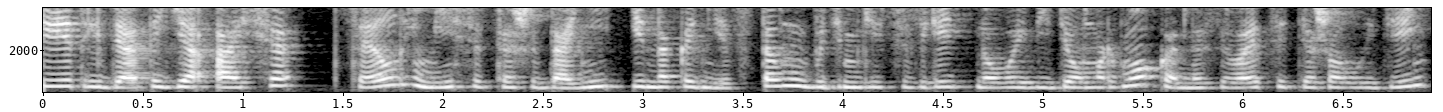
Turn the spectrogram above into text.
привет, ребята, я Ася. Целый месяц ожиданий, и наконец-то мы будем лицезреть новое видео Мармока, называется «Тяжелый день»,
